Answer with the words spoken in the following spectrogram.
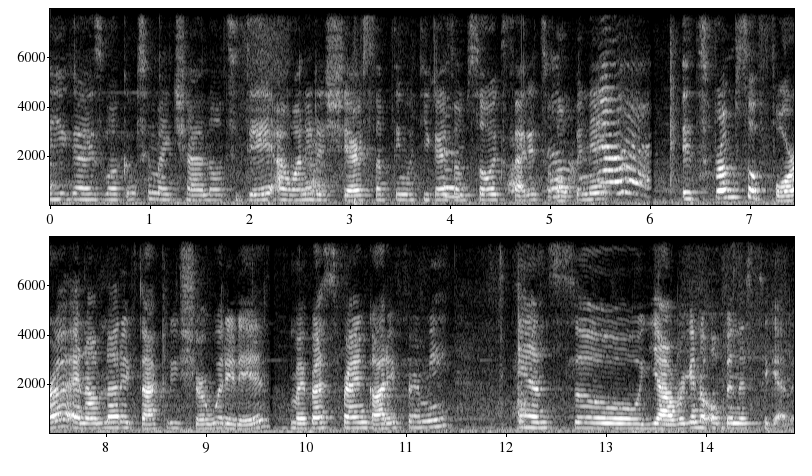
Hi you guys, welcome to my channel. Today I wanted to share something with you guys. I'm so excited to open it. It's from Sephora and I'm not exactly sure what it is. My best friend got it for me. And so yeah, we're gonna open this together.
